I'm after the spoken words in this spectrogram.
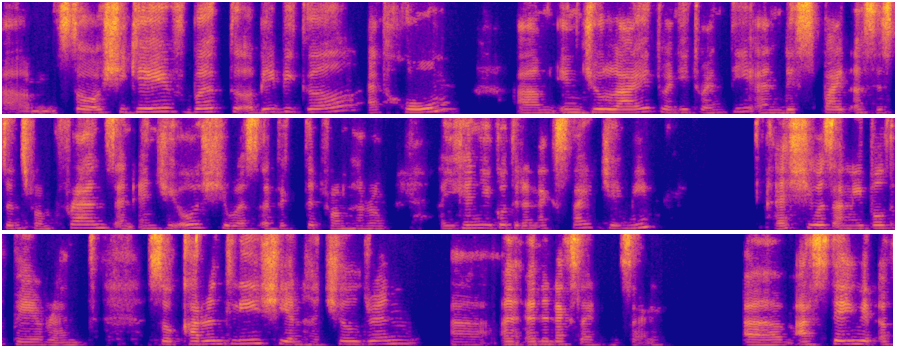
Um, so she gave birth to a baby girl at home um, in July 2020, and despite assistance from friends and NGOs, she was evicted from her room. Uh, can you go to the next slide, Jamie? As she was unable to pay rent. So currently, she and her children, uh, and the next slide, sorry um, are staying with a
